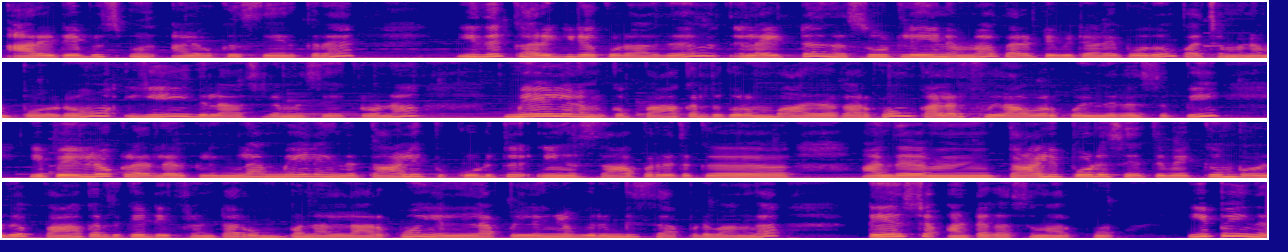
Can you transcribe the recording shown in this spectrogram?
அரை டேபிள் ஸ்பூன் அளவுக்கு சேர்க்குறேன். இது கருகிடக்கூடாது. லைட்டாக அந்த சூட்லேயே நம்ம பரட்டி விட்டாலே போதும் பச்சை மணம் போயிடும். ஏன் இது லாஸ்ட்டு நம்ம சேர்க்குறோன்னா மேலே நமக்கு பார்க்குறதுக்கு ரொம்ப அழகாக இருக்கும். கலர்ஃபுல்லாகவும் இருக்கும் இந்த ரெசிபி இப்போ எல்லோ கலரில் இருக்கு இல்லைங்களா? மேலே இந்த தாளிப்பு கொடுத்து நீங்கள் சாப்பிட்றதுக்கு அந்த தாளிப்போடு சேர்த்து வைக்கும்பொழுது பார்க்குறதுக்கே டிஃப்ரெண்ட்டாக ரொம்ப நல்லாயிருக்கும் எல்லா பிள்ளைங்களும் விரும்பி சாப்பிடுவாங்க. டேஸ்ட்டும் அட்டகாசமாக இருக்கும். இப்போ இந்த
